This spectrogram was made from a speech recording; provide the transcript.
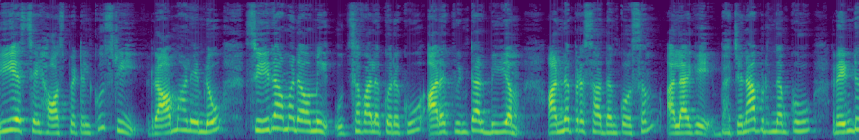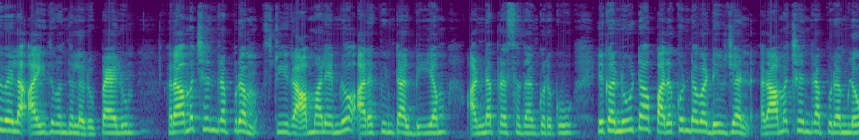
ఈఎస్ఐ హాస్పిటల్కు శ్రీ రామాలయంలో శ్రీరామనవమి ఉత్సవాల కొరకు అర క్వింటాల్ బియ్యం అన్నప్రసాదం కోసం అలాగే భజనా బృందంకు రెండు వేల ఐదు వందల రూపాయలు రామచంద్రపురం శ్రీ రామాలయంలో అర క్వింటాల్ బియ్యం అన్నప్రసాదం కొరకు ఇక నూట పదకొండవ డివిజన్ రామచంద్రపురంలో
